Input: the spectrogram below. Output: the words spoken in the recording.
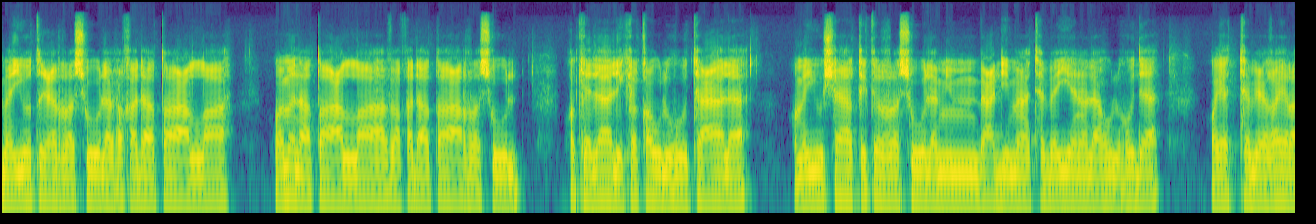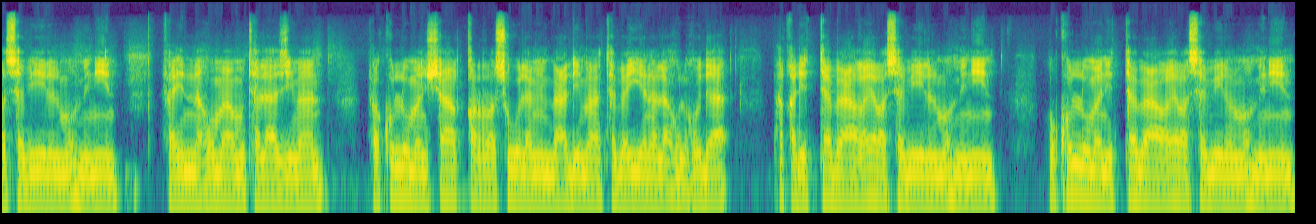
من يطع الرسول فقد أطاع الله ومن أطاع الله فقد أطاع الرسول. وكذلك قوله تعالى ومن يشاقق الرسول من بعد ما تبين له الهدى ويتبع غير سبيل المؤمنين فإنهما متلازمان فكل من شاق الرسول من بعد ما تبين له الهدى فقد اتبع غير سبيل المؤمنين وكل من اتبع غير سبيل المؤمنين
